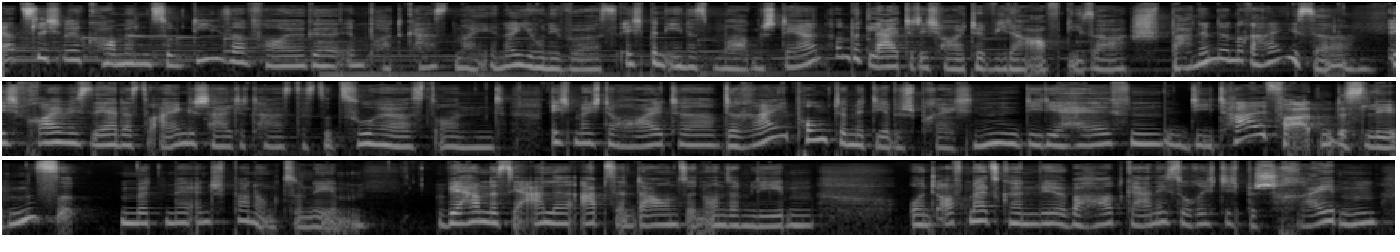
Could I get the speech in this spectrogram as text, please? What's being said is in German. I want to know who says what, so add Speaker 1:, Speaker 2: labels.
Speaker 1: Herzlich willkommen zu dieser Folge im Podcast My Inner Universe. Ich bin Ines Morgenstern und begleite dich heute wieder auf dieser spannenden Reise. Ich freue mich sehr, dass du eingeschaltet hast, dass du zuhörst und ich möchte heute drei Punkte mit dir besprechen, die dir helfen, die Talfahrten des Lebens mit mehr Entspannung zu nehmen. Wir haben das ja alle, Ups und Downs in unserem Leben und oftmals können wir überhaupt gar nicht so richtig beschreiben,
